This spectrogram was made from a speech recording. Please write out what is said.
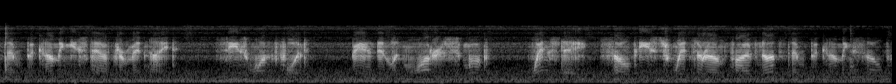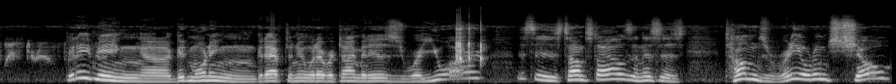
becoming east after midnight. Seas 1 foot. Band inlet waters smooth. Wednesday, southeast winds around 5 knots, becoming southwest around... Good evening, uh, good morning, good afternoon, whatever time it is where you are. This is Tom Styles, and this is Tom's Radio Room Show.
